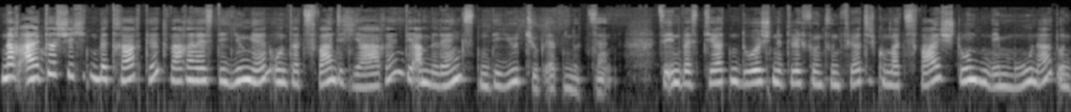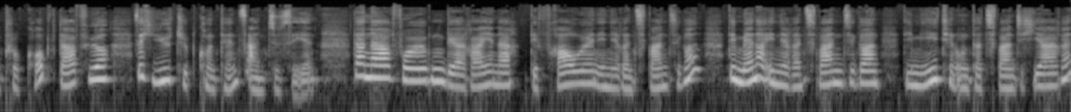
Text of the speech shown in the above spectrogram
Nach Altersschichten betrachtet waren es die Jungen unter 20 Jahren, die am längsten die YouTube-App nutzen. Sie investierten durchschnittlich 45,2 Stunden im Monat und pro Kopf dafür, sich YouTube-Contents anzusehen. Danach folgen der Reihe nach die Frauen in ihren 20ern, die Männer in ihren 20ern, die Mädchen unter 20 Jahren,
